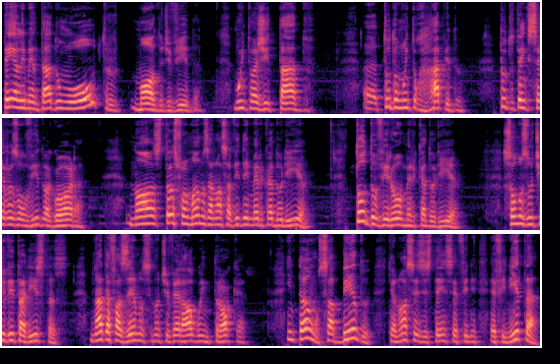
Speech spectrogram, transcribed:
tem alimentado um outro modo de vida, muito agitado, uh, tudo muito rápido, tudo tem que ser resolvido agora. Nós transformamos a nossa vida em mercadoria, tudo virou mercadoria. Somos utilitaristas Nada fazemos se não tiver algo em troca. Então, sabendo que a nossa existência é, é finita,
